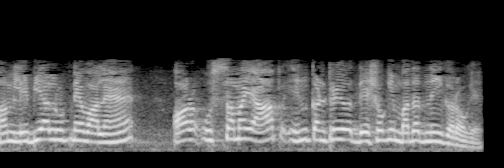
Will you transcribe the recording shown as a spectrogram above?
हम लीबिया लूटने वाले हैं और उस समय आप इन कंट्री देशों की मदद नहीं करोगे।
